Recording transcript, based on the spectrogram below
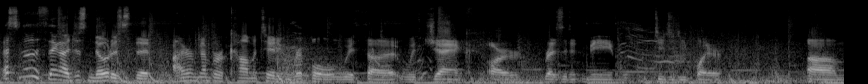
That's another thing I just noticed that I remember commentating Ripple with uh, with Jank, our resident meme DDD player. Um,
